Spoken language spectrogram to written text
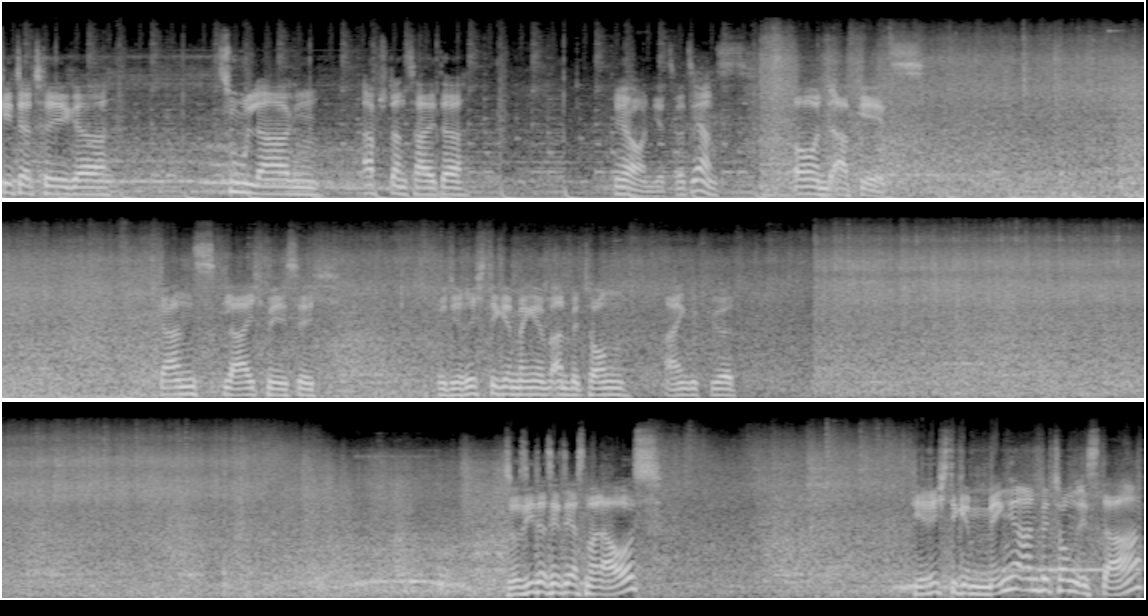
Gitterträger, Zulagen, Abstandshalter. Ja, und jetzt wird's ernst. Und ab geht's. Ganz gleichmäßig wird die richtige Menge an Beton eingeführt. So sieht das jetzt erstmal aus. Die richtige Menge an Beton ist da,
